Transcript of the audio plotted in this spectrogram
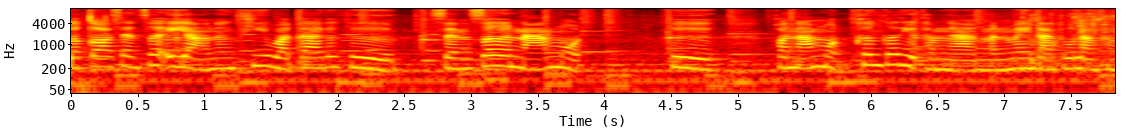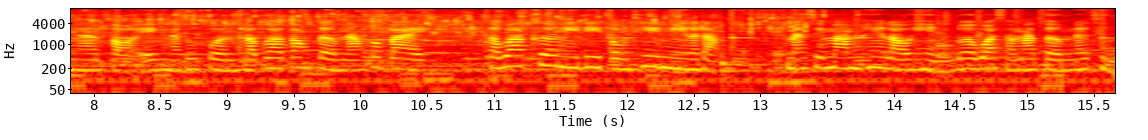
แล้วก็เซ็นเซอร์อีกอย่างหนึ่งที่วัดได้ก็คือเซ็นเซอร์น้ำหมด คือพอน้ำหมดเครื่องก็หยุดทำงาน มันไม่ดันทุลังทำงานต่อเองนะทุกคนเราก็ต้องเติมน้ำเข้าไป แต่ว่าเครื่องนี้ดีตรงที่มีระดับแม็กซิมัมให้เราเห็นด้วยว่าสามารถเติมได้ถึง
